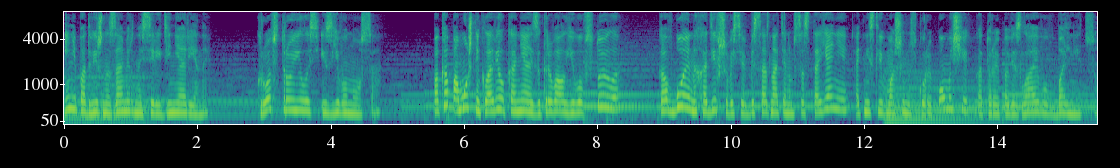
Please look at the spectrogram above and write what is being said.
и неподвижно замер на середине арены. Кровь струилась из его носа. Пока помощник ловил коня и закрывал его в стойло, ковбоя, находившегося в бессознательном состоянии, отнесли в машину скорой помощи, которая повезла его в больницу.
